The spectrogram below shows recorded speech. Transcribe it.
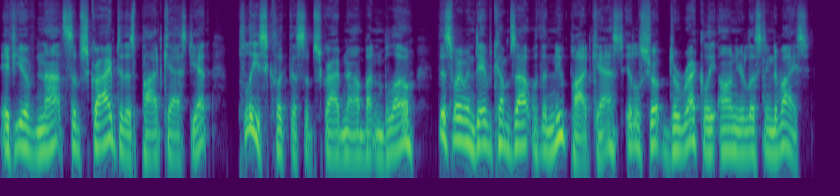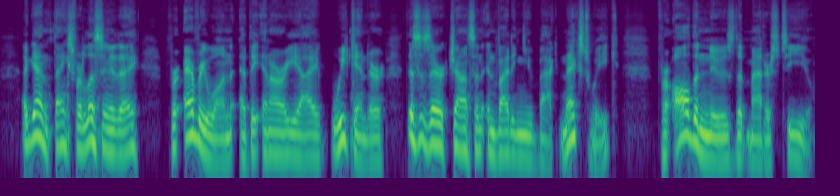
If you have not subscribed to this podcast yet, please click the subscribe now button below. This way, when David comes out with a new podcast, it'll show up directly on your listening device. Again, thanks for listening today. For everyone at the NREI Weekender, this is Eric Johnson inviting you back next week for all the news that matters to you.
